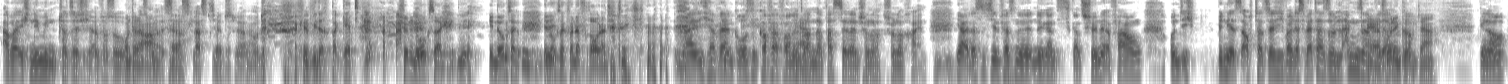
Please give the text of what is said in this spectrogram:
aber ich nehme ihn tatsächlich einfach so unter den Arm. Als, ja. als Last Sehr mit. Gut. Ja. Und, wie das Baguette. Schön in den Rucksack. Nee. In den Rucksack, in den Rucksack von der Frau natürlich. Nein, ich habe ja einen großen Koffer vorne dran, da passt er dann schon noch, schon noch rein. Mhm. Ja, das ist jedenfalls eine, eine ganz, ganz schöne Erfahrung. Und ich bin jetzt auch tatsächlich, weil das Wetter so langsam ja, wieder Frühling ne? kommt, ja. Genau.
